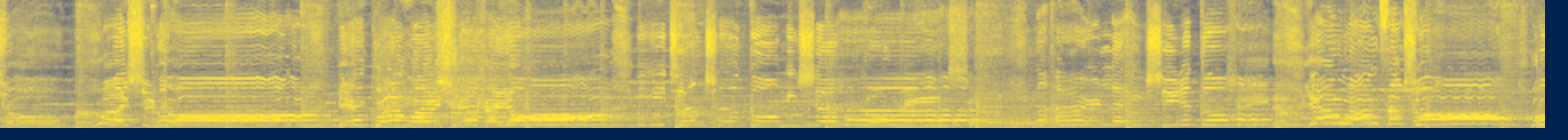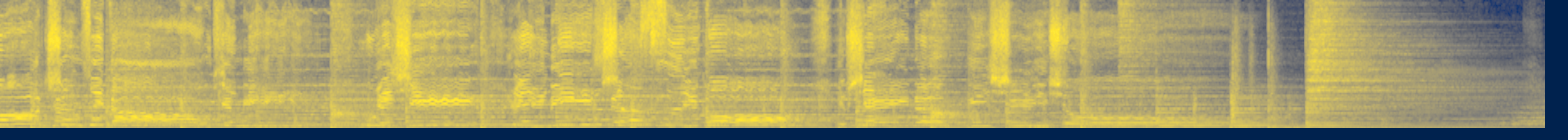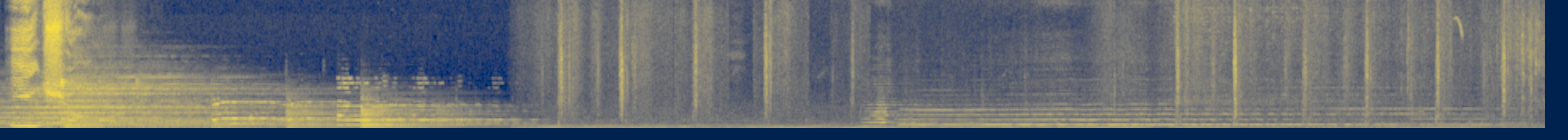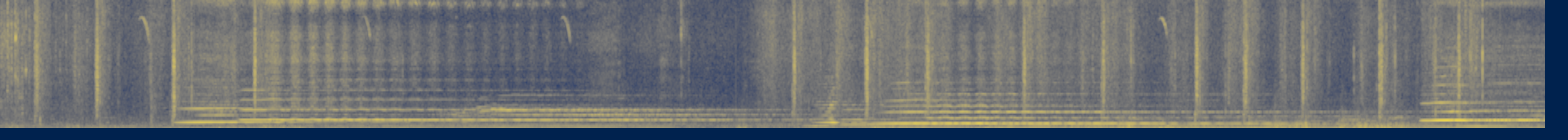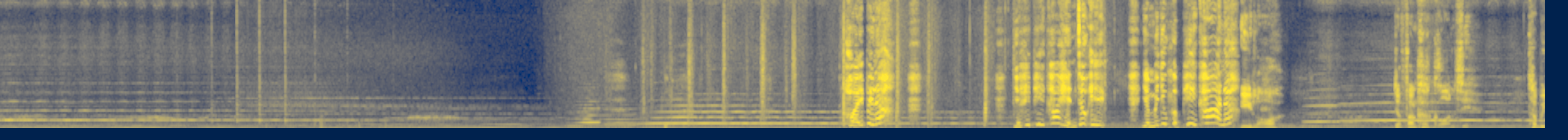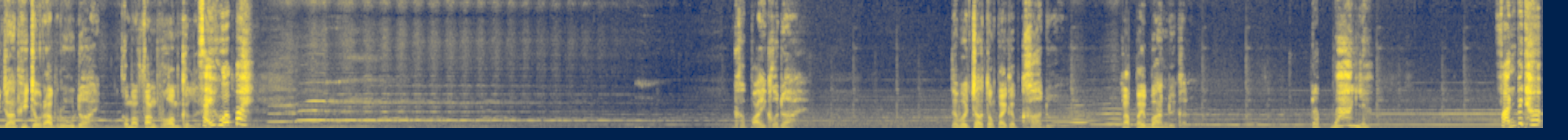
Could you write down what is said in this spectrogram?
control. ถอยไปนะ อย่าให้พี่ข้าเห็นเจ้าอีก อย่ามายุ่งกับพี่ข้านะ อีหลอจะฟังข้าก่อนสิ ถ้าวิญญาณพี่เจ้ารับรู้ได้ ก็มาฟังพร้อมกันเลย ใส่หัวไป ข้าไปก็ได้ แต่ว่าเจ้าต้องไปกับข้าด้วย กลับไปบ้านด้วยกัน กลับบ้านเหรอฝันไปเถอะ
